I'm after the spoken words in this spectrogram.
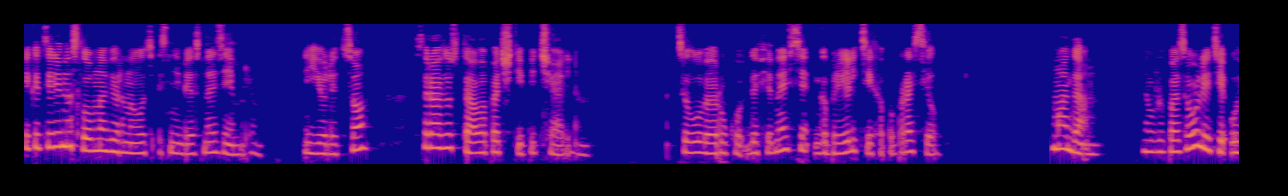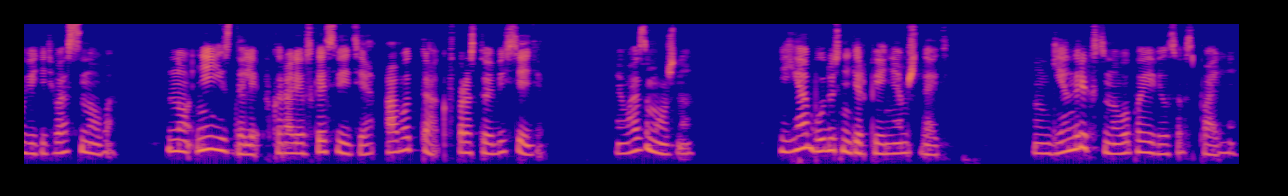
Екатерина словно вернулась с небес на землю. Ее лицо сразу стало почти печальным. Целуя руку Дофинессе, Габриэль тихо попросил. «Мадам, вы позволите увидеть вас снова?» Но не издали в королевской свите, а вот так, в простой беседе. Возможно. Я буду с нетерпением ждать. Генрих снова появился в спальне,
